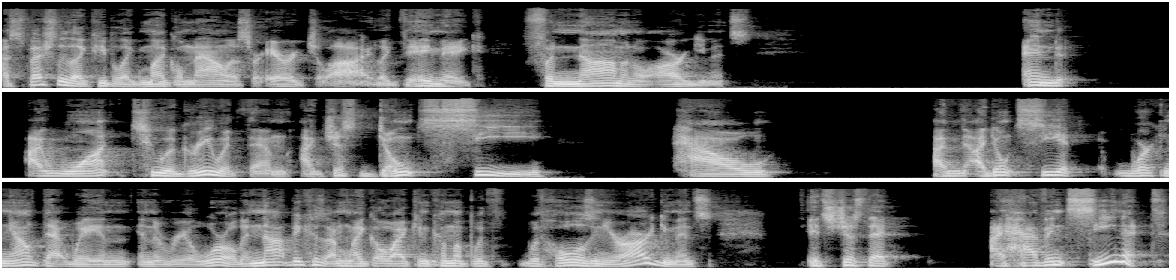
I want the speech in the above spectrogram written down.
especially like people like Michael Malice or Eric July, like they make phenomenal arguments. And I want to agree with them. I just don't see how I'm, I don't see it working out that way in, in the real world. And not because I'm like, oh, I can come up with with holes in your arguments. It's just that I haven't seen it.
